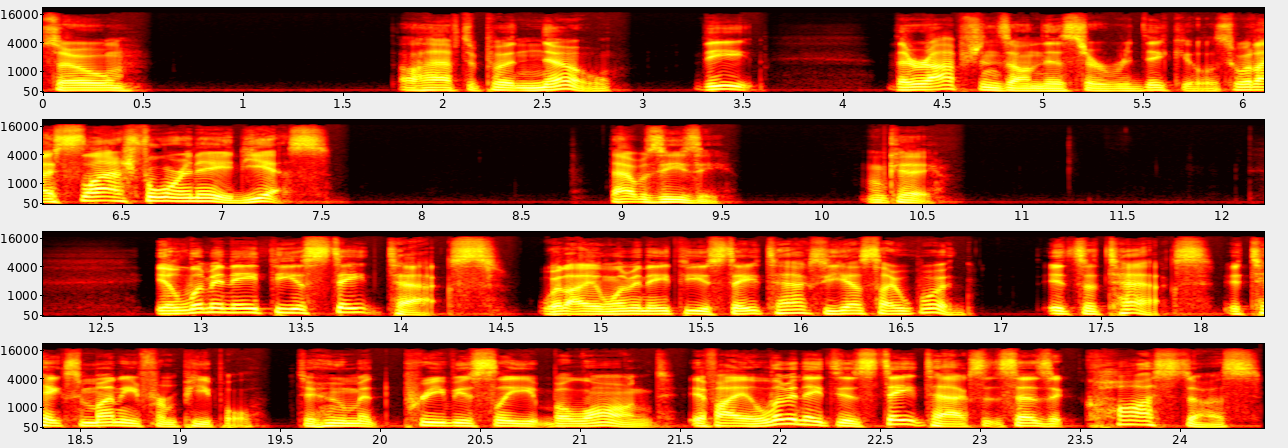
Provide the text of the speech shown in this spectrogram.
So I'll have to put no. The their options on this are ridiculous. Would I slash foreign aid? Yes. That was easy. Okay. Eliminate the estate tax. Would I eliminate the estate tax? Yes, I would. It's a tax. It takes money from people to whom it previously belonged. If I eliminate the estate tax, it says it cost us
